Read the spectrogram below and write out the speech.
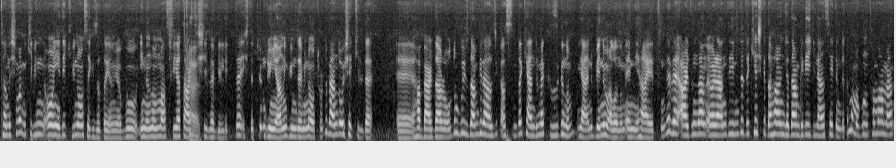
tanışmam 2017-2018'e dayanıyor. Bu inanılmaz fiyat artışıyla birlikte işte tüm dünyanın gündemine oturdu. Ben de o şekilde e, haberdar oldum. Bu yüzden birazcık aslında kendime kızgınım. Yani benim alanım en nihayetinde ve ardından öğrendiğimde de keşke daha önceden biri ilgilenseydim dedim ama bunu tamamen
